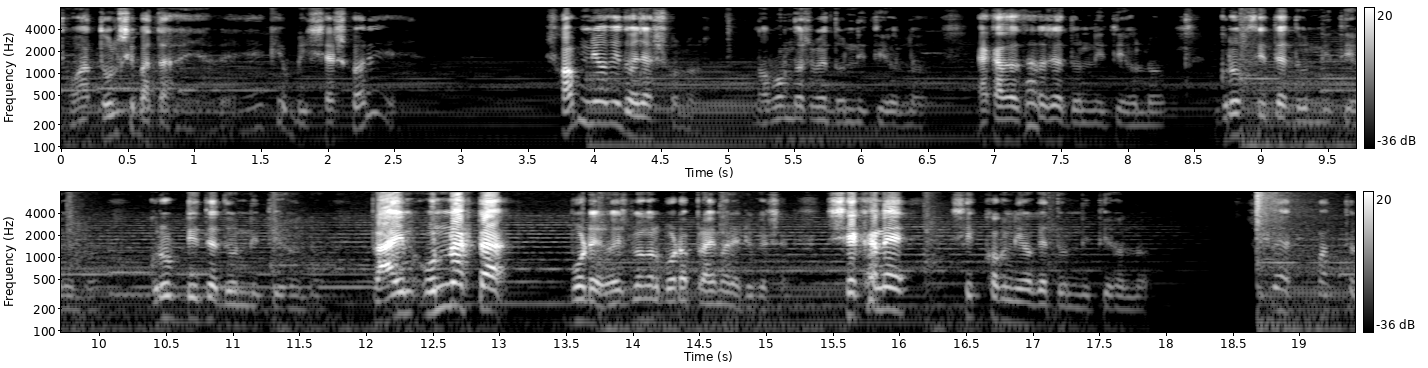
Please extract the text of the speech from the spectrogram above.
ধোঁয়া তুলসী পাতা হয়ে যাবে। কেউ বিশ্বাস করে? সব নিয়োগই দু হাজার ষোলোর। নবম দশমে দুর্নীতি হলো, একাদশ দ্বাদশে দুর্নীতি হলো গ্রুপ সিতে দুর্নীতি হলো গ্রুপ ডিতে দুর্নীতি হলো। প্রাইম অন্য একটা বোর্ডে West Bengal board of primary education সেখানে শিক্ষক নিয়োগের দুর্নীতি হলো। শুধু একমাত্র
